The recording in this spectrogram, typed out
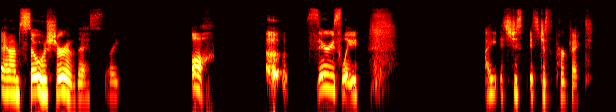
And I'm so sure of this. Like, oh, seriously. I it's just it's just perfect.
